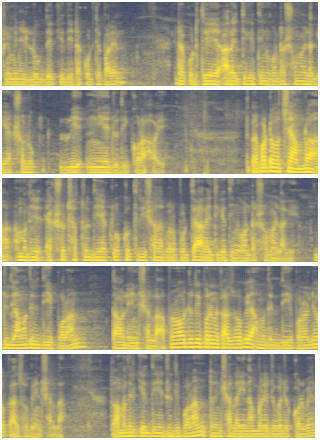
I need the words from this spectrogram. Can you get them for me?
ফ্যামিলির লোকদেরকে দিয়ে এটা করতে পারেন। এটা করতে আড়াই থেকে তিন ঘণ্টা সময় লাগে একশো লোক নিয়ে যদি করা হয়। তো ব্যাপারটা হচ্ছে আমরা, আমাদের একশো ছাত্র দিয়ে এক লক্ষ তিরিশ হাজার বার পড়তে আড়াই থেকে তিন ঘণ্টা সময় লাগে। যদি আমাদের দিয়ে পড়ান, তাহলে ইনশাল্লাহ আপনারাও যদি পড়েন কাজ হবে, আমাদের দিয়ে পড়ালেও কাজ হবে ইনশাল্লাহ তো আমাদেরকে দিয়ে যদি পড়ান, তো ইনশাল্লাহ এই নাম্বারে যোগাযোগ করবেন।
